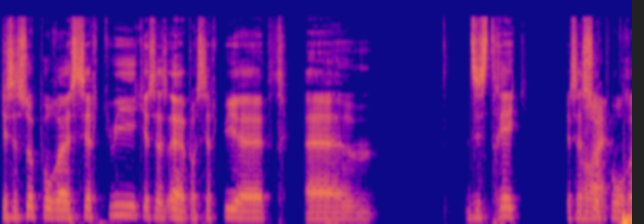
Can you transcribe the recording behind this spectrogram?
que ce soit pour circuit, que ce pas circuit, district, que ce soit pour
